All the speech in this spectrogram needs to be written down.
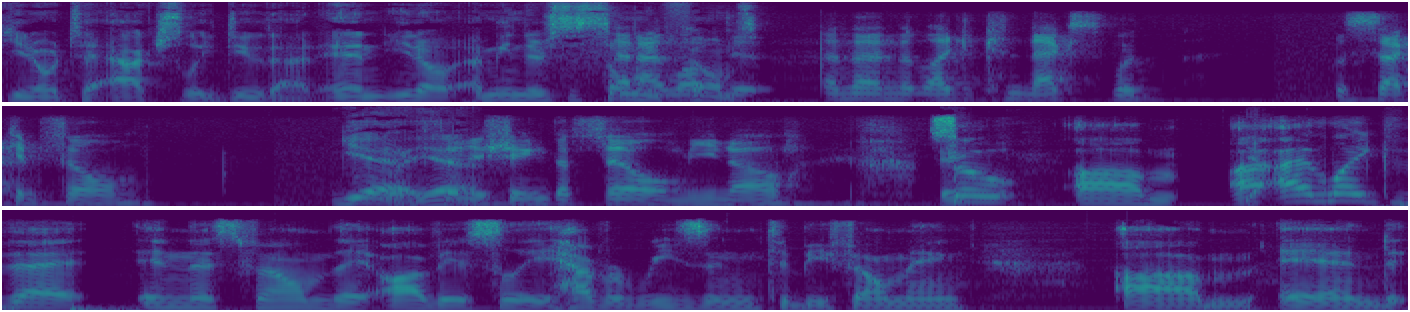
you know, to actually do that. And you know, I mean, there's just so and I many loved films. it. And then like it connects with the second film, Yeah, with yeah. finishing the film. You know. So, um, I, I like that in this film they obviously have a reason to be filming, um, and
